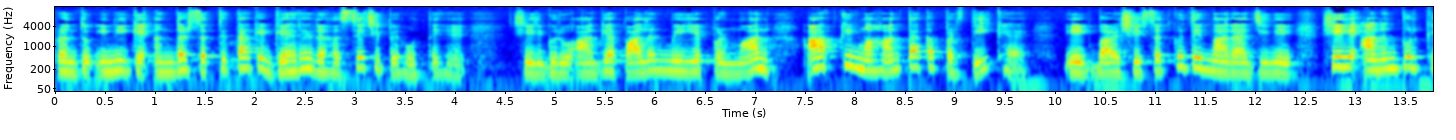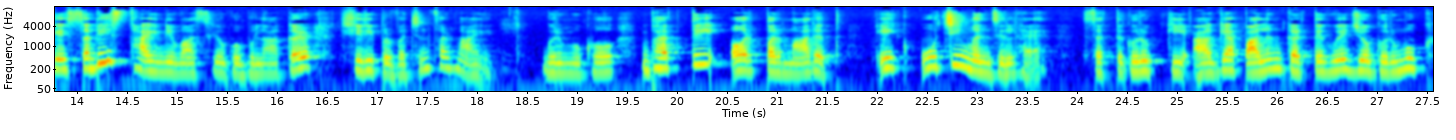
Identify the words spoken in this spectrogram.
परंतु इन्हीं के अंदर सत्यता के गहरे रहस्य छिपे होते हैं। श्री गुरु आज्ञा पालन में ये प्रमाण आपकी महानता का प्रतीक है। एक बार श्री सतगुरुदेव महाराज जी ने श्री आनंदपुर के सभी स्थायी निवासियों को बुलाकर श्री प्रवचन फरमाए। गुरुमुखो, भक्ति और परमारथ एक ऊँची मंजिल है। सतगुरु की आज्ञा पालन करते हुए जो गुरुमुख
